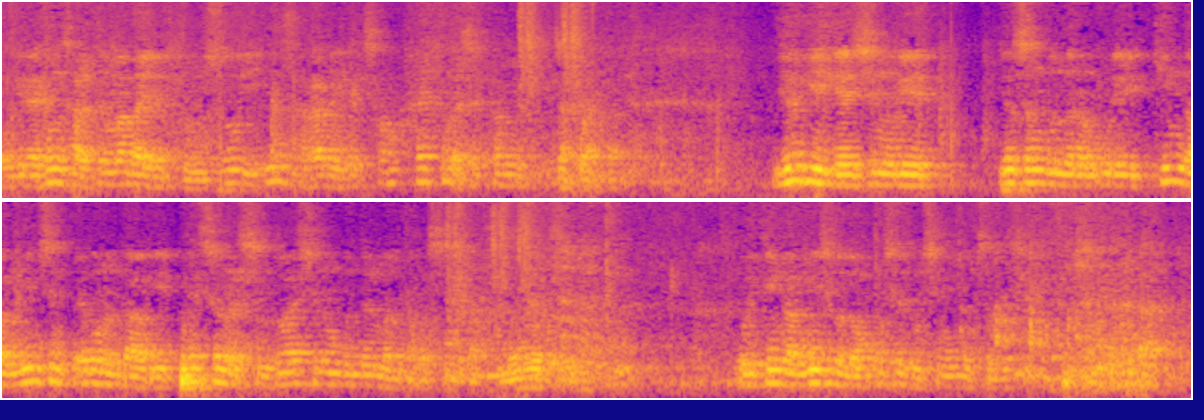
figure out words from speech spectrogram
오길에 행사할 때마다 이렇게 분수 이 인사라는 게 참 파이팅을 색감이 잡고 왔다. 여기 계신 우리 여성분들은 우리 김강민신 빼고는 다 이 패션을 선도하시는 분들만 나왔습니다. 너무 좋습니다. 우리 김강민씨도 너무 옷에 좀 신경 좀 써주시고.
